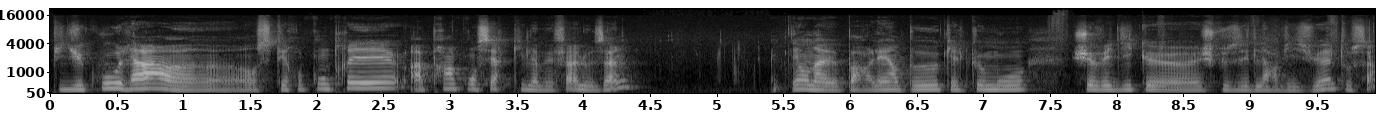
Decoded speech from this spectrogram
Puis du coup, là, euh, on s'était rencontrés après un concert qu'il avait fait à Lausanne. Et on avait parlé un peu, quelques mots. Je lui avais dit que je faisais de l'art visuel, tout ça.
